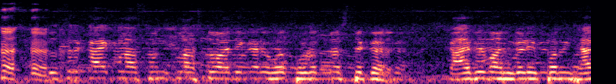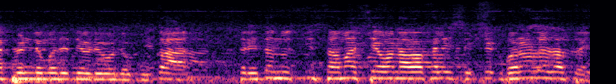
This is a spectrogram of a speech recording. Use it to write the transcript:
दुसरं काय क्लास वन क्लास टू अधिकारी हो थोडं कष्ट कर. काय बी भानगडी पण ह्या फील्डमध्ये तेवढी होऊ नको का? तर इथं नुसती समाजसेवा नावाखाली शिक्षक भरवला जातोय.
